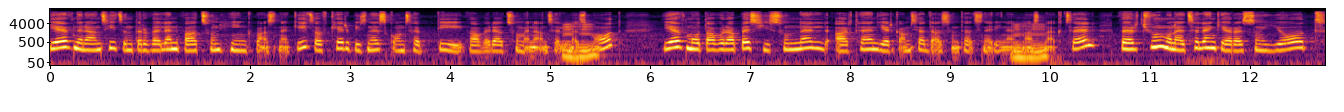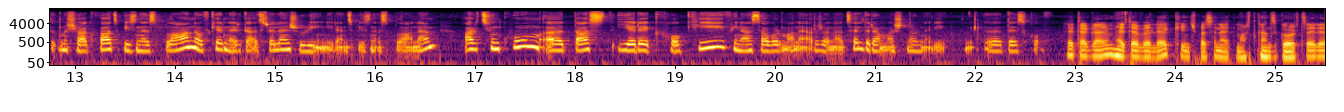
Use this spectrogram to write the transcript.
եւ նրանցից ընտրվել են 65 մասնակից, ովքեր բիզնես կոնցեպտի վավերացում են անցել մեզ մոտ եւ մոտավորապես 50-ն էլ արդեն երկամսյա դասընթացներին են մասնակցել։ Վերջում ունեցել ենք 37 մշակված բիզնես պլան, ովքեր ներկայացրել են ժյուրիին իրենց բիզնես պլանը։ Արդյունքում 13 հոգի ֆինանսավորման է արժանացել դրամաշնորների տեսքով։ Հետագայում հետևել եք ինչպես են այդ մարդկանց գործերը,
